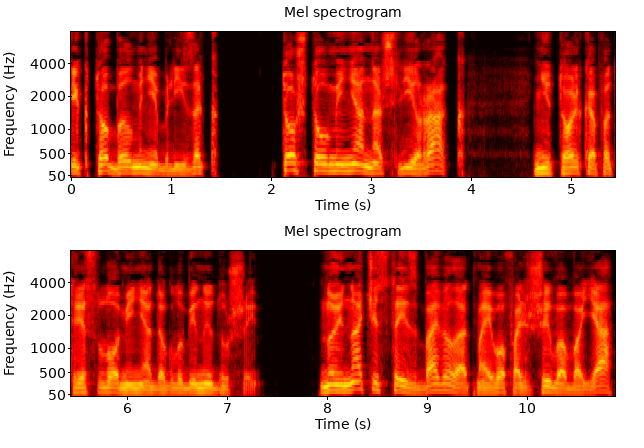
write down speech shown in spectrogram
и кто был мне близок. То, что у меня нашли рак, не только потрясло меня до глубины души, но и начисто избавило от моего фальшивого «я»,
